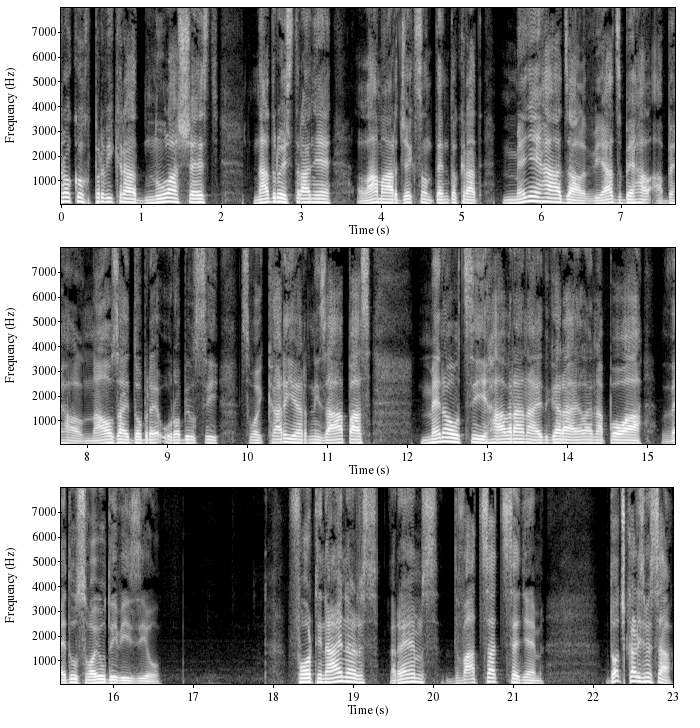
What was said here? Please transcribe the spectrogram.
rokoch prvýkrát 0-6 na druhej strane Lamar Jackson tentokrát menej hádzal, viac behal a behal naozaj dobre, urobil si svoj kariérny zápas. Menovci Havrana Edgara Elena Poa vedú svoju divíziu. 49ers Rams 27 Dočkali sme sa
